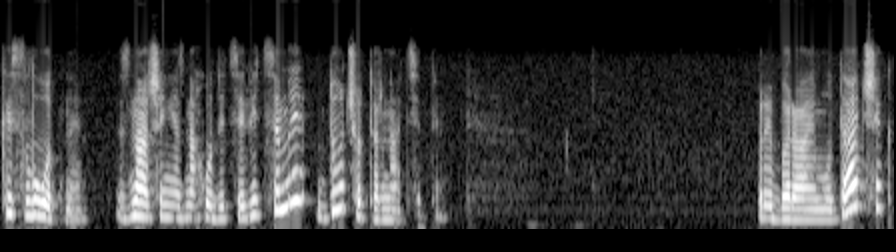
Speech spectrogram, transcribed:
кислотне. Значення знаходиться від 7 до 14. Прибираємо датчик.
